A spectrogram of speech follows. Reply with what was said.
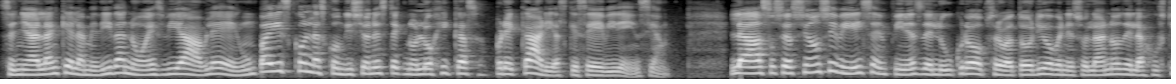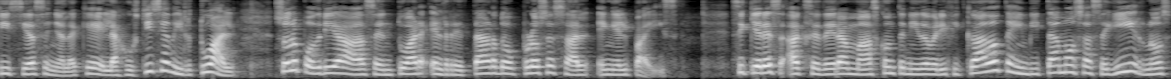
señalan que la medida no es viable en un país con las condiciones tecnológicas precarias que se evidencian. La Asociación Civil Sin Fines de Lucro Observatorio Venezolano de la Justicia señala que la justicia virtual solo podría acentuar el retardo procesal en el país. Si quieres acceder a más contenido verificado, te invitamos a seguirnos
